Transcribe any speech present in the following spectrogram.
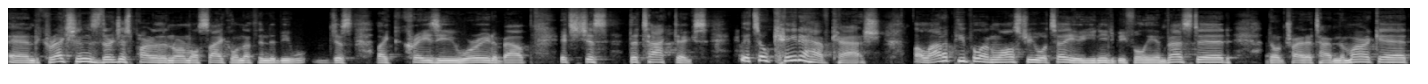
and corrections they're just part of the normal cycle nothing to be just like crazy worried about. It's just the tactics. It's okay to have cash. A lot of people on wall street will tell you you need to be fully invested. Don't try to time the market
